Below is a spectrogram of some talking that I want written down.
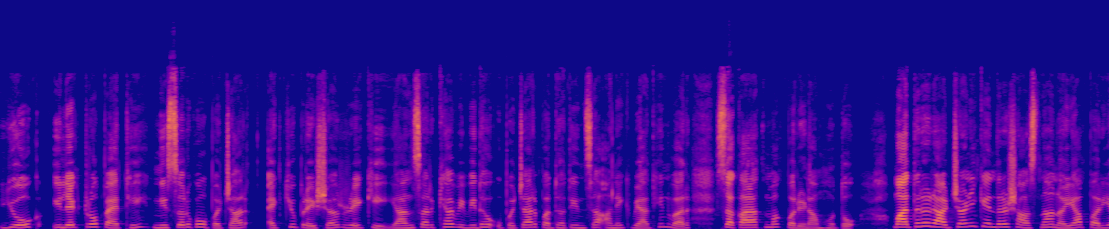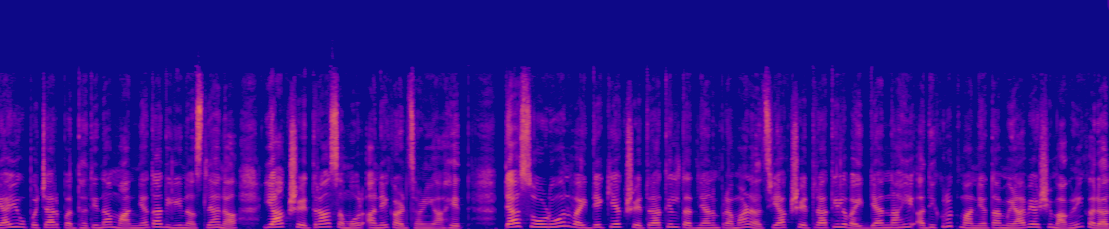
योग इलेक्ट्रोपॅथी निसर्गोपचार ॲक्युप्रेशर रेकी यांसारख्या विविध उपचार पद्धतींचा अनेक व्याधींवर सकारात्मक परिणाम होतो. मात्र राज्य आणि केंद्र शासनानं या पर्यायी उपचार पद्धतींना मान्यता दिली नसल्यानं या क्षेत्रासमोर अनेक अडचणी आहेत. त्या सोडवून वैद्यकीय क्षेत्रातील तज्ज्ञांप्रमाणेच या क्षेत्रातील वैद्यांनाही अधिकृत मान्यता मिळावी अशी मागणी करत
